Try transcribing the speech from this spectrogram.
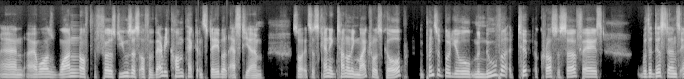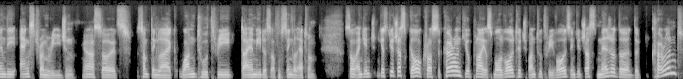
And I was one of the first users of a very compact and stable STM. So it's a scanning tunneling microscope. In principle, you maneuver a tip across the surface with a distance in the angstrom region. Yeah, so it's something like one, two, three diameters of a single atom. So, and you just, you just go across the current, you apply a small voltage, one, two, three volts, and you just measure the, the current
